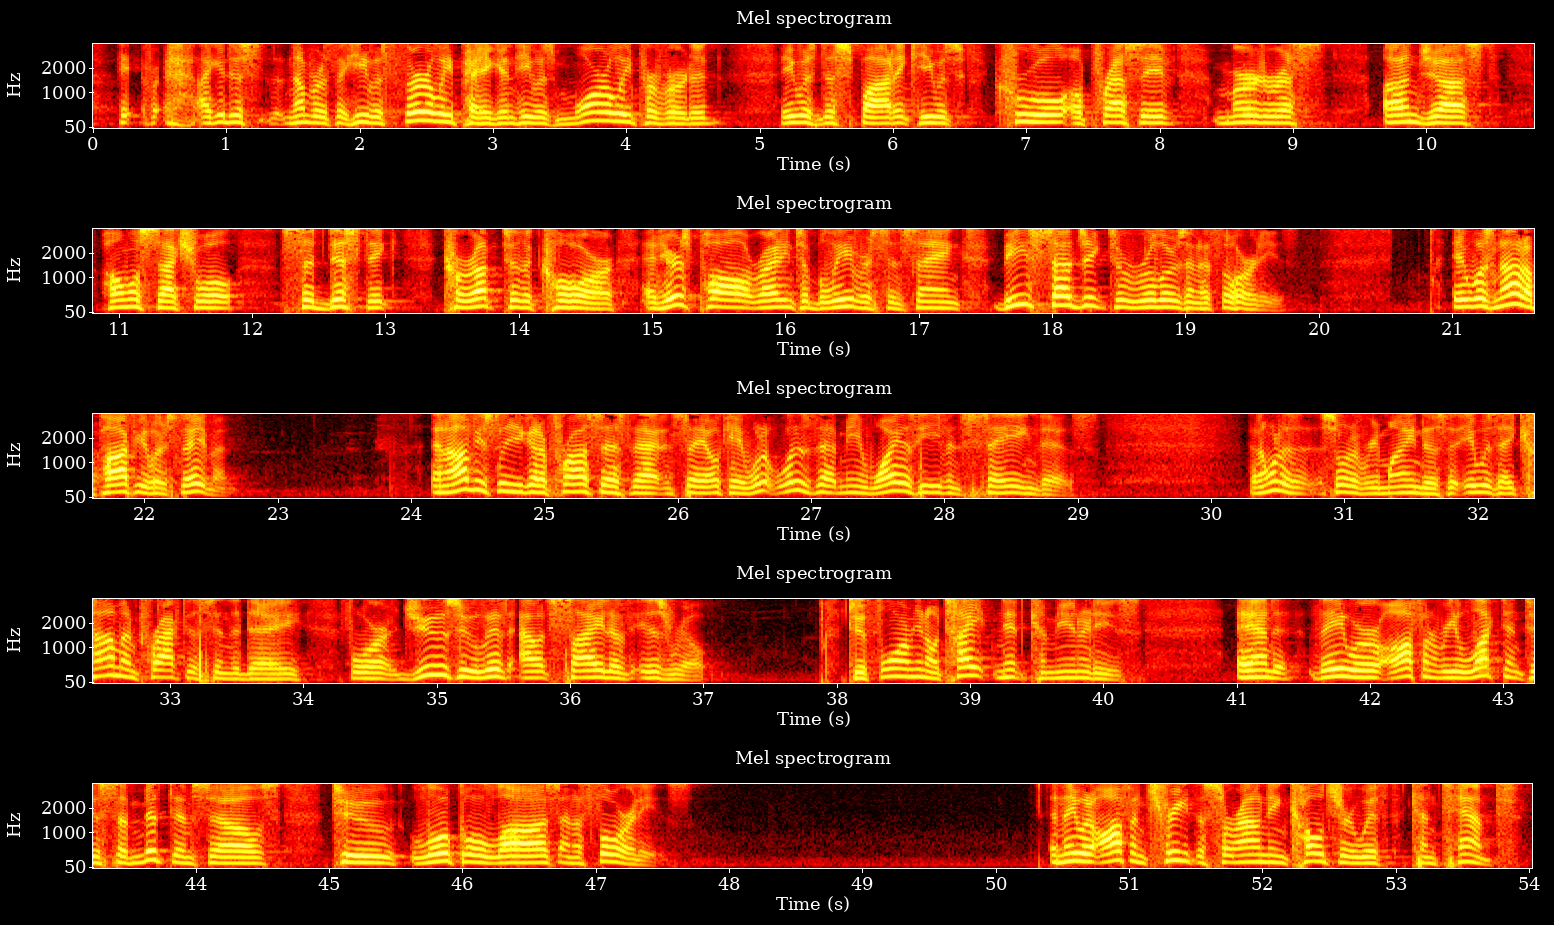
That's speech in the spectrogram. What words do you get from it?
I could just number of things. He was thoroughly pagan. He was morally perverted. He was despotic. He was cruel, oppressive, murderous, unjust, homosexual, sadistic, corrupt to the core. And here's Paul writing to believers and saying, Be subject to rulers and authorities. It was not a popular statement. And obviously, you got to process that and say, okay, what, what does that mean? Why is he even saying this? And I want to sort of remind us that it was a common practice in the day for Jews who lived outside of Israel to form, you know, tight knit communities. And they were often reluctant to submit themselves to local laws and authorities. And they would often treat the surrounding culture with contempt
